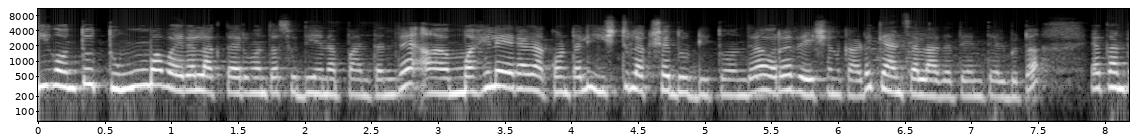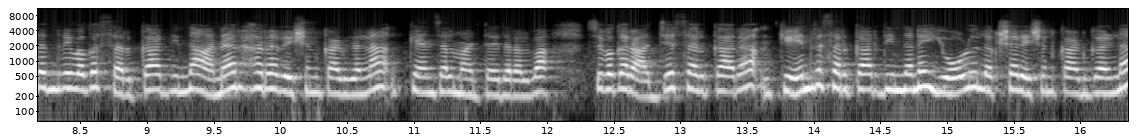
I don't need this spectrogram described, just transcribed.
ಈಗಂತೂ ತುಂಬ ವೈರಲ್ ಆಗ್ತಾ ಇರುವಂಥ ಸುದ್ದಿ ಏನಪ್ಪ ಅಂತಂದರೆ ಮಹಿಳೆಯರ ಅಕೌಂಟಲ್ಲಿ ಇಷ್ಟು ಲಕ್ಷ ದುಡ್ಡಿತ್ತು ಅಂದರೆ ಅವರ ರೇಷನ್ ಕಾರ್ಡು ಕ್ಯಾನ್ಸಲ್ ಆಗುತ್ತೆ ಅಂತ ಹೇಳ್ಬಿಟ್ಟು. ಯಾಕಂತಂದರೆ ಇವಾಗ ಸರ್ಕಾರದಿಂದ ಅನರ್ಹರ ರೇಷನ್ ಕಾರ್ಡ್ಗಳನ್ನ ಕ್ಯಾನ್ಸಲ್ ಮಾಡ್ತಾ ಇದ್ದಾರಲ್ವಾ ಸೊ ಇವಾಗ ರಾಜ್ಯ ಸರ್ಕಾರ, ಕೇಂದ್ರ ಸರ್ಕಾರದಿಂದನೇ ಏಳು ಲಕ್ಷ ರೇಷನ್ ಕಾರ್ಡ್ಗಳನ್ನ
